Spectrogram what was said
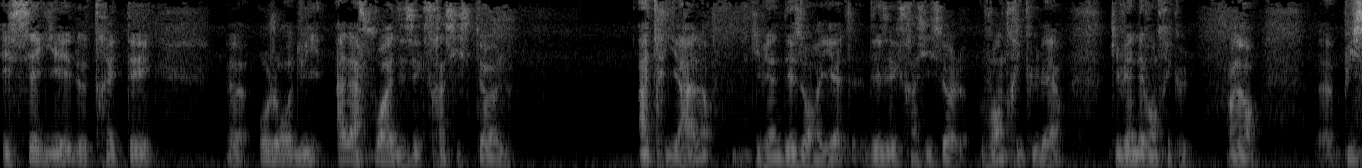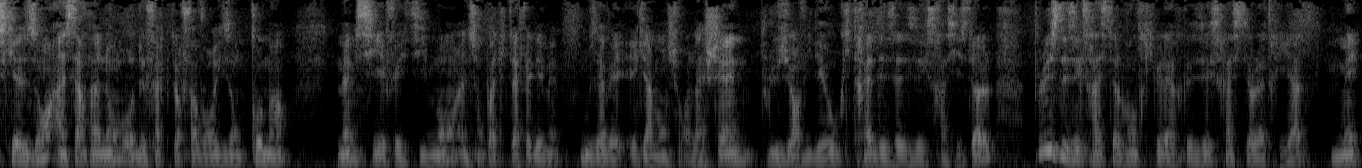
essayer de traiter euh, aujourd'hui à la fois des extrasystoles atriales, qui viennent des oreillettes, des extrasystoles ventriculaires, qui viennent des ventricules. Alors, puisqu'elles ont un certain nombre de facteurs favorisants communs, même si effectivement elles ne sont pas tout à fait les mêmes. Vous avez également sur la chaîne plusieurs vidéos qui traitent des extrasystoles, plus des extrasystoles ventriculaires que des extrasystoles atriales, mais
